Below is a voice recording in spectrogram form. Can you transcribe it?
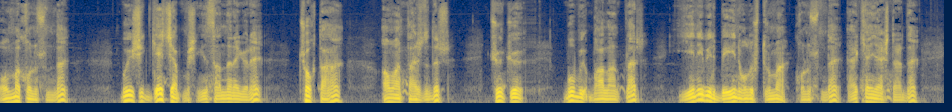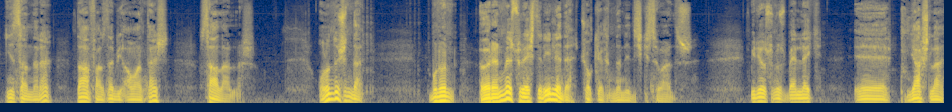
olma konusunda bu işi geç yapmış insanlara göre çok daha avantajlıdır. Çünkü bu bağlantılar yeni bir beyin oluşturma konusunda erken yaşlarda insanlara daha fazla bir avantaj sağlarlar. Onun dışında bunun öğrenme süreçleriyle de çok yakından ilişkisi vardır. Biliyorsunuz bellek e, yaşla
